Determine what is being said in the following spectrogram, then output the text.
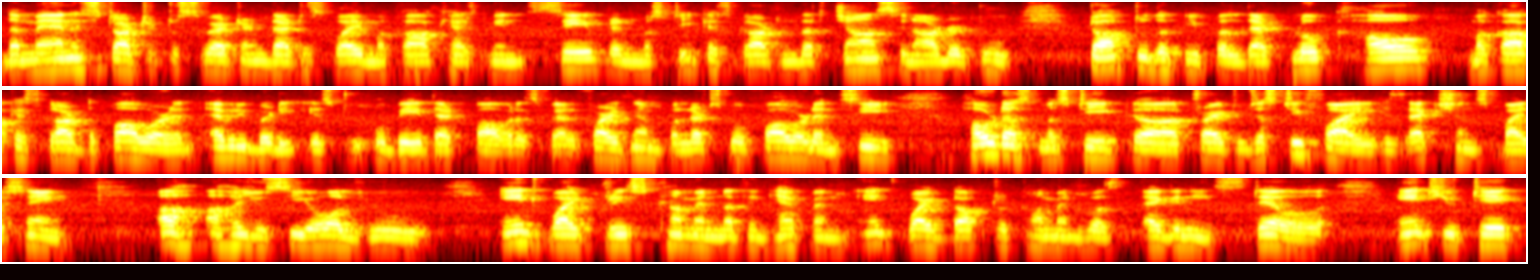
the man has started to sweat and that is why Makak has been saved and Mystique has gotten the chance in order to talk to the people that look how Makak has got the power and everybody is to obey that power as well. For example, let's go forward and see how does Mystique uh, try to justify his actions by saying, Ah, ah, you see all you. Ain't white priest come and nothing happen. Ain't white doctor come and was agony still. Ain't you take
